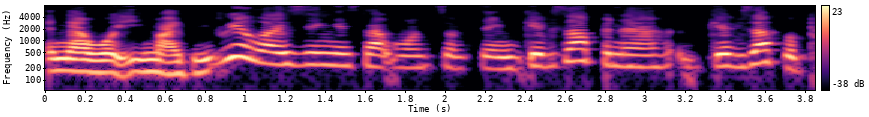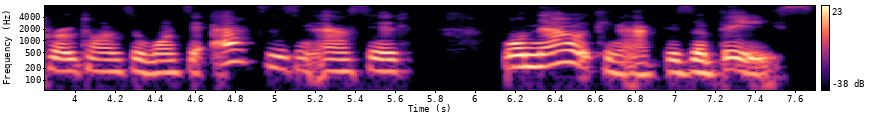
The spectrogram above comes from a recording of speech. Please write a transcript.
And now what you might be realizing is that once something gives up an gives up a proton, so once it acts as an acid, well, now it can act as a base.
